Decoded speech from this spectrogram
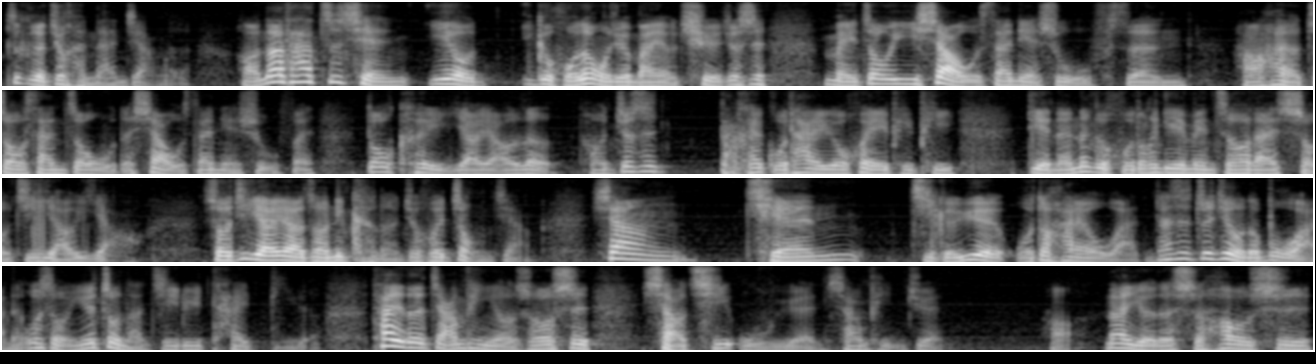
这个就很难讲了。好，那他之前也有一个活动，我觉得蛮有趣的，就是每周一下午三点十五分，然后还有周三、周五的下午三点十五分，都可以摇摇乐。好，就是打开国泰优惠 APP，点了那个活动页面之后，来手机摇一摇，手机摇一摇之后，你可能就会中奖。像前几个月我都还有玩，但是最近我都不玩了。为什么？因为中奖几率太低了。它有的奖品有时候是小七五元商品券，好，那有的时候是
